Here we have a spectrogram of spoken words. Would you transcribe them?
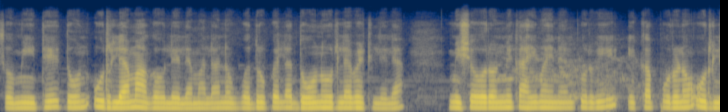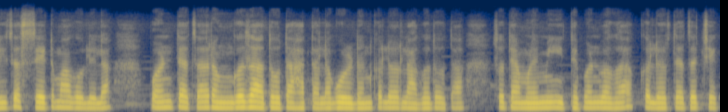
सो मी इथे दोन उरल्या मागवलेल्या. मला नव्वद रुपयाला दोन उरल्या भेटलेल्या. मिशोवरून मी काही महिन्यांपूर्वी एका पूर्ण उरलीचा सेट मागवलेला पण त्याचा रंग जात होता हाताला गोल्डन कलर लागत होता. सो त्यामुळे मी इथे पण बघा कलर त्याचा चेक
